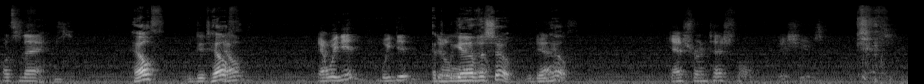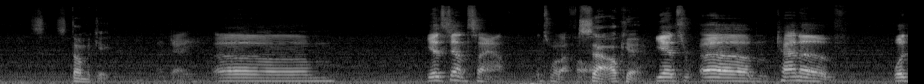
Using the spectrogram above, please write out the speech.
What's next? Health. We did health, Yeah, we did. We did at the beginning of the show. We did Yeah. health. Gastrointestinal issues. S- Stomach ache. Okay. Um. Yeah, it's down south. That's what I thought. South. okay. Yeah, it's um kind of well,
